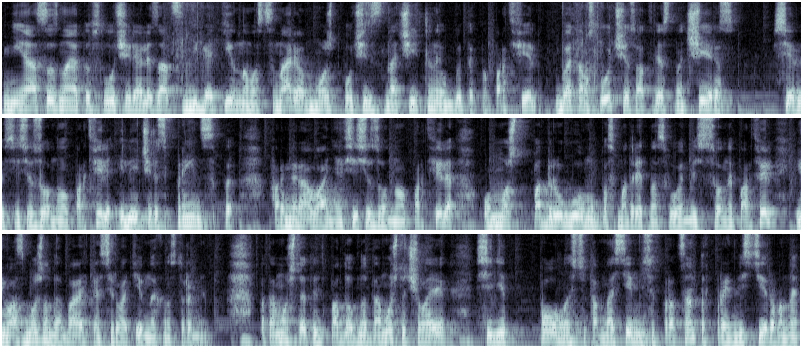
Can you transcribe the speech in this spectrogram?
не осознает, и в случае реализации негативного сценария он может получить значительный убыток по портфелю. В этом случае, соответственно, через сервис всесезонного портфеля или через принципы формирования всесезонного портфеля, он может по-другому посмотреть на свой инвестиционный портфель и, возможно, добавить консервативных инструментов. Потому что это подобно тому, что человек сидит полностью там на 70% проинвестированы,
